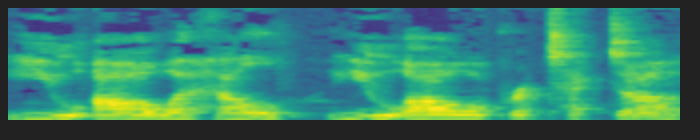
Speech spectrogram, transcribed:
You are our help. You are our protector.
